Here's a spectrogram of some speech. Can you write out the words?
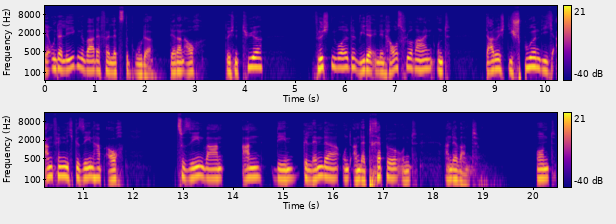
der Unterlegene war der verletzte Bruder, der dann auch durch eine Tür flüchten wollte, wieder in den Hausflur rein und dadurch die Spuren, die ich anfänglich gesehen habe, auch zu sehen waren an dem Geländer und an der Treppe und an der Wand. Und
